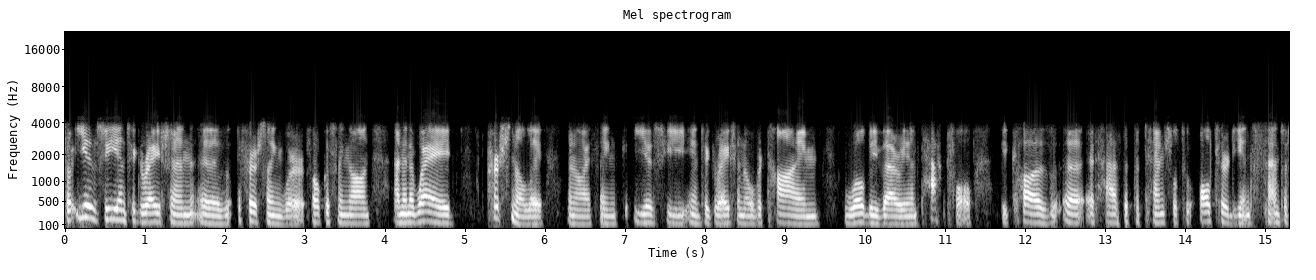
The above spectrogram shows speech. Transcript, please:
So ESG integration is the first thing we're focusing on, and in a way, personally, you know, I think ESG integration over time will be very impactful because uh, it has the potential to alter the incentive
